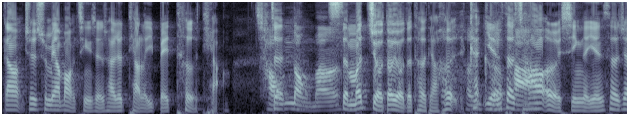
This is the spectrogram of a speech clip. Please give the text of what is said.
刚就是顺便要帮我庆生，所以他就调了一杯特调。超浓吗？什么酒都有的特调，喝看颜色超恶心的，颜色就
